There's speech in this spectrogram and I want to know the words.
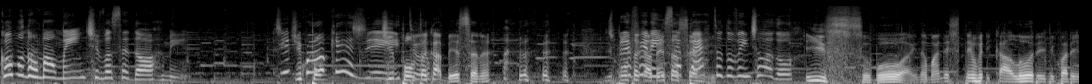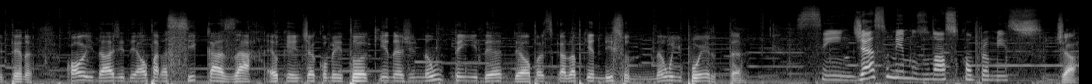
Como normalmente você dorme? De, De qualquer jeito. De ponta cabeça, né? de De ponta preferência cabeça serve. perto do ventilador. Isso, boa. Ainda mais nesse tempo de calor e de quarentena. Qual a idade ideal para se casar? É o que a gente já comentou aqui, né? A gente não tem ideia ideal para se casar porque nisso não empoeira. Sim, já assumimos o nosso compromisso. Já.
